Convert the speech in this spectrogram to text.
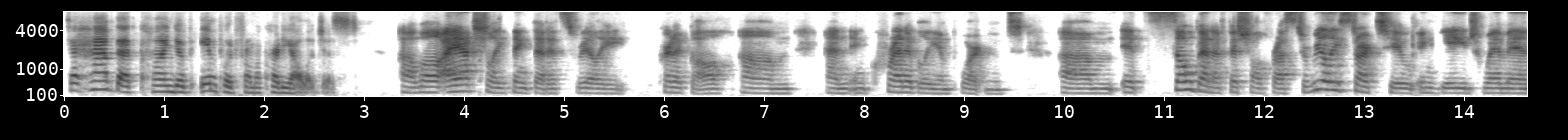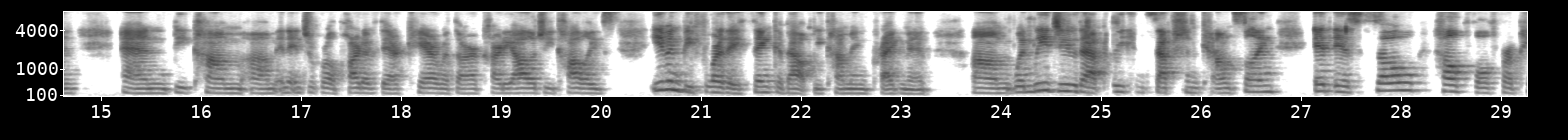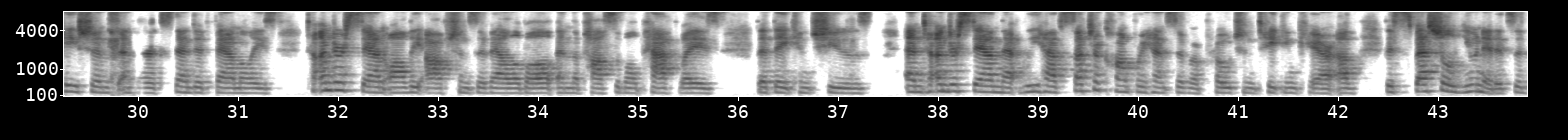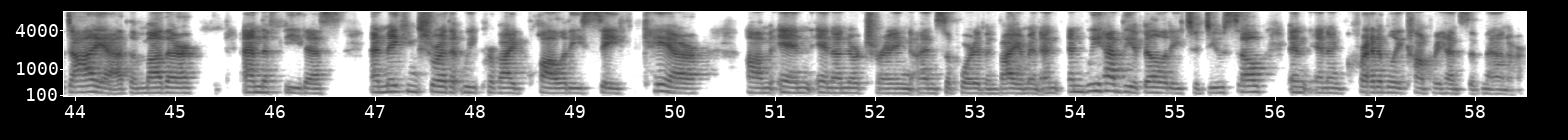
to have that kind of input from a cardiologist? Uh, well, I actually think that it's really critical um, and incredibly important um, it's so beneficial for us to really start to engage women and become um, an integral part of their care with our cardiology colleagues, even before they think about becoming pregnant. Um, when we do that preconception counseling, it is so helpful for patients and their extended families to understand all the options available and the possible pathways that they can choose, and to understand that we have such a comprehensive approach in taking care of this special unit. It's a dyad, the mother and the fetus, and making sure that we provide quality, safe care um, in, in a nurturing and supportive environment. And, and we have the ability to do so in, in an incredibly comprehensive manner.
